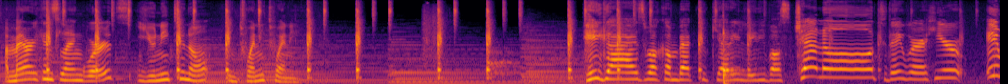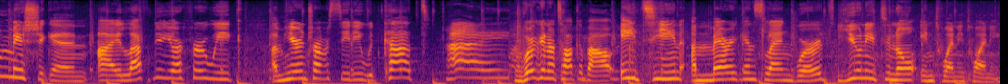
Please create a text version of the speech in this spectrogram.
American slang words you need to know in 2020. Hey guys, welcome back to Chiari Lady Boss channel. Today we're here in Michigan. I left New York for a week. I'm here in Traverse City with Kat. Hi! We're gonna talk about 18 American slang words you need to know in 2020.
